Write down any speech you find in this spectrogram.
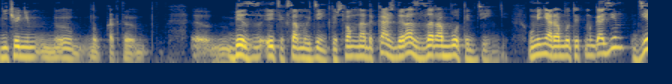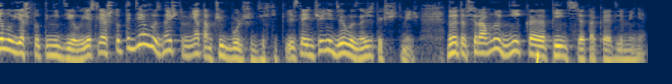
ничего не, э, ну как-то э, без этих самых денег. То есть вам надо каждый раз заработать деньги у меня работает магазин, делаю я что-то, не делаю. Если я что-то делаю, значит у меня там чуть больше денег. Если я ничего не делаю, значит их чуть меньше. Но это все равно некая пенсия такая для меня.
